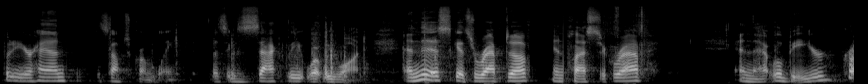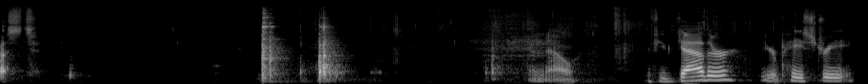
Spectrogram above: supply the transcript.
put it in your hand, it stops crumbling. That's exactly what we want. And this gets wrapped up in plastic wrap, and that will be your crust. And now, if you gather your pastry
